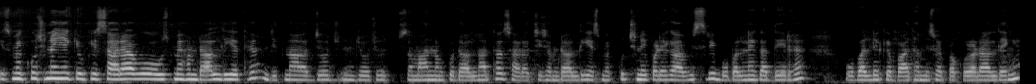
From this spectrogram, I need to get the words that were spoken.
इसमें कुछ नहीं है क्योंकि सारा वो उसमें हम डाल दिए थे, जितना जो जो जो सामान हमको डालना था, सारा चीज़ हम डाल दिए, इसमें कुछ नहीं पड़ेगा। अभी सिर्फ़ उबलने का देर है, उबलने के बाद हम इसमें पकौड़ा डाल देंगे।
